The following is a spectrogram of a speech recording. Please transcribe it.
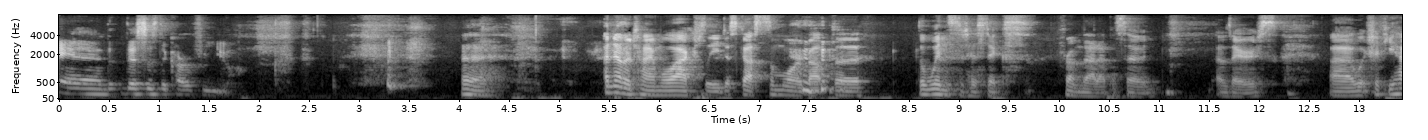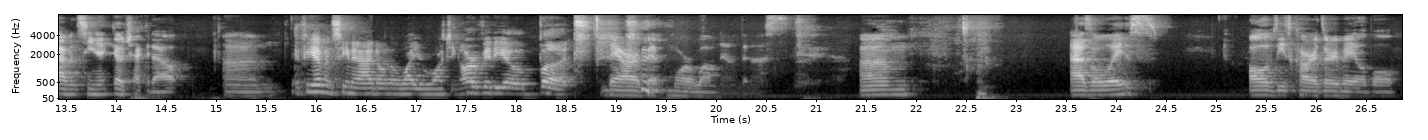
and this is the card for you. Uh, another time we'll actually discuss some more about the the win statistics from that episode of theirs. Uh, which, if you haven't seen it, go check it out. Um, If you haven't seen it, I don't know why you're watching our video, but they are a bit more well known than us. Um, as always, all of these cards are available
